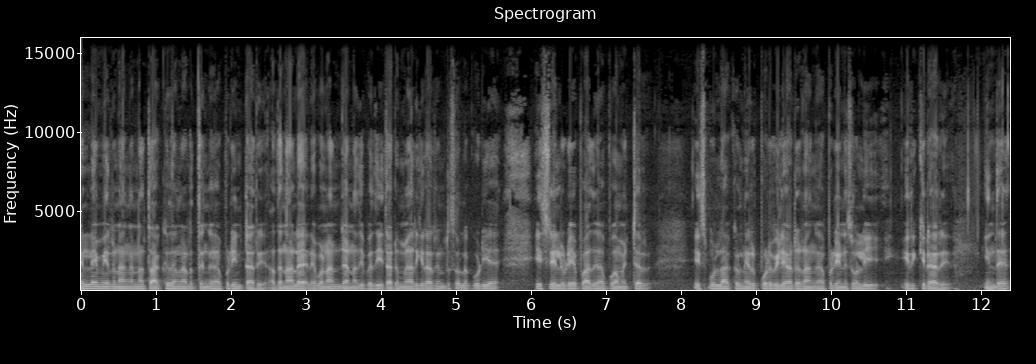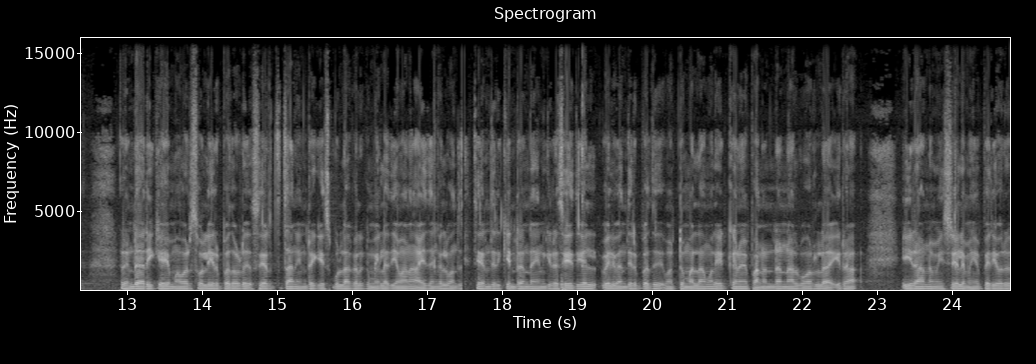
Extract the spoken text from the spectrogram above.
எல்லை மீறினாங்கன்னா தாக்குதல் நடத்துங்க அப்படின்ட்டாரு. அதனால் லெபனான் ஜனாதிபதி தடுமாறுகிறார் என்று சொல்லக்கூடிய இஸ்ரேலுடைய பாதுகாப்பு அமைச்சர் இஸ்புல்லாக்கள் நெருப்போடு விளையாடுறாங்க அப்படின்னு சொல்லி இருக்கிறாரு. இந்த ரெண்டு அறிக்கையும் அவர் சொல்லியிருப்பதோடு சேர்த்து தான் இன்றைக்கு ஹிஸ்புல்லாக்களுக்கு மேலதிகமான ஆயுதங்கள் வந்து சேர்ந்திருக்கின்றன என்கிற செய்திகள் வெளிவந்திருப்பது மட்டுமல்லாமல் ஏற்கனவே பன்னெண்டாம் நாள் போரில் இரா ஈரானும் இஸ்ரேலும் மிகப்பெரிய ஒரு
